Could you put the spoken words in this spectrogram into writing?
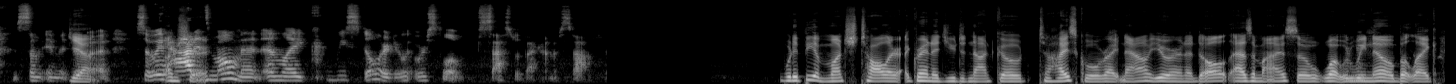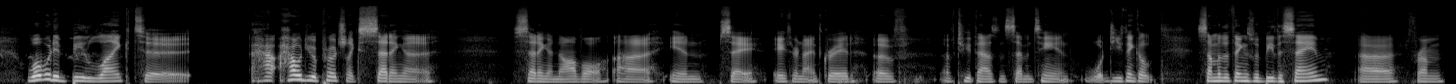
some image yeah, of it. So it I'm had sure. its moment and like we still are doing we're still obsessed with that kind of stuff would it be a much taller granted you did not go to high school right now you are an adult as am i so what would we mm-hmm. know but like what would it be like to how, how would you approach like setting a setting a novel uh, in say eighth or ninth grade of of 2017 what do you think some of the things would be the same uh, from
